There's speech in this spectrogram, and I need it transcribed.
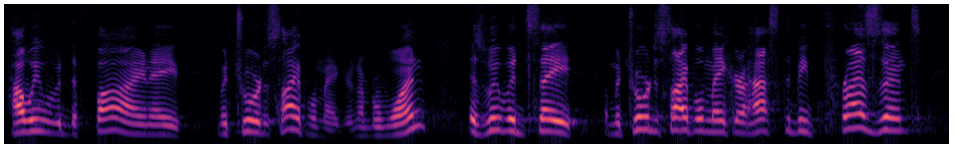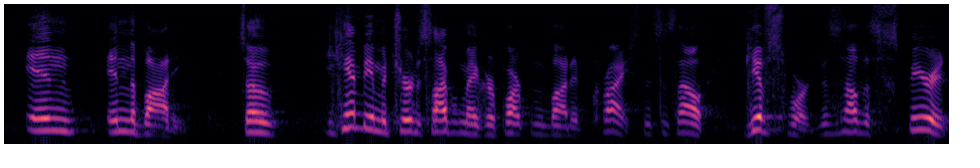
how we would define a mature disciple maker. Number one is we would say a mature disciple maker has to be present in, in the body. So you can't be a mature disciple maker apart from the body of Christ. This is how gifts work. This is how the Spirit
